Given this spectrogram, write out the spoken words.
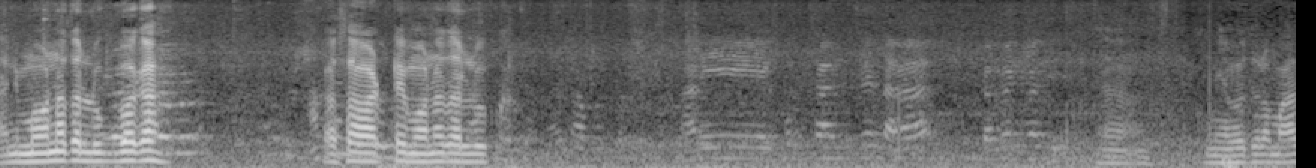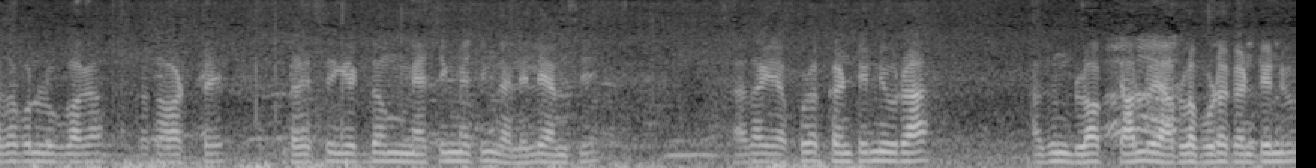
आणि मोनाचा लुक बघा. कसा वाटतंय मोनाचा लुक आणि या बाजूला माझा पण लुक बघा कसा वाटतंय. ड्रेसिंग एकदम मॅचिंग मॅचिंग झालेली आहे आमची. आता या पुढं कंटिन्यू राहा. अजून ब्लॉग चालू आहे आपला पुढं कंटिन्यू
